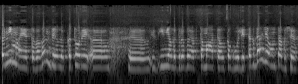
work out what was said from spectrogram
Помимо этого, Ганделы, который э, э, имел игровые автоматы, алкоголь и так далее, он также,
